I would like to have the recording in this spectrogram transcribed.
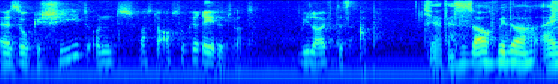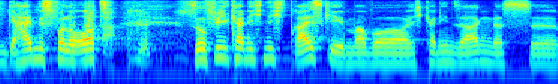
äh, so geschieht und was da auch so geredet wird. Wie läuft es ab? Tja, das ist auch wieder ein geheimnisvoller Ort. so viel kann ich nicht preisgeben, aber ich kann Ihnen sagen, dass, äh,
